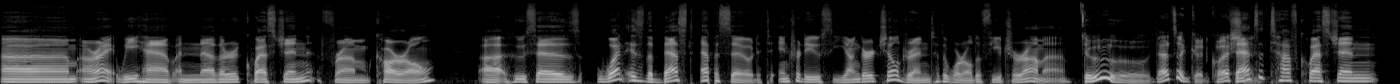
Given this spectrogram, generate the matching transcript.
Um, all right, we have another question from Carl, uh, who says, "What is the best episode to introduce younger children to the world of Futurama?" Ooh, that's a good question. That's a tough question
